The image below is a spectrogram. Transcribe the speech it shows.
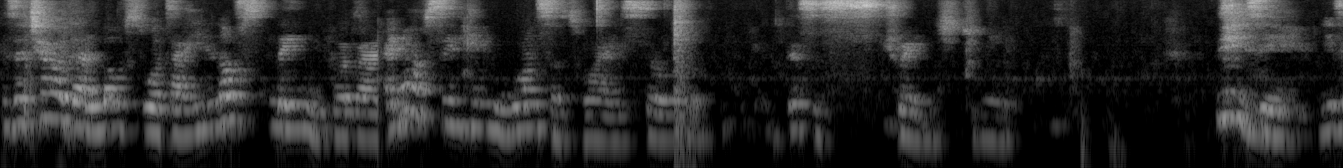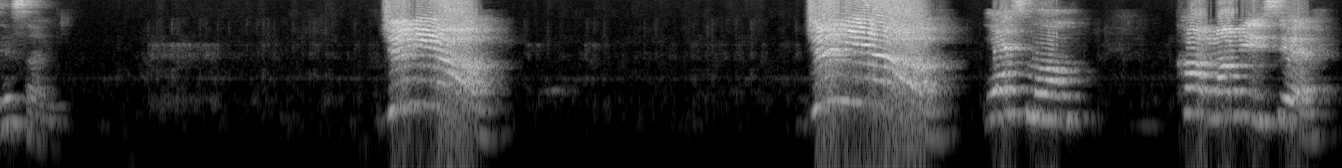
He's a child that loves water. He loves playing with water. I know I've seen him once or twice, so this is strange to me. Easy. He's inside. Junior! Junior! Yes, mom. Come, mommy is here.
